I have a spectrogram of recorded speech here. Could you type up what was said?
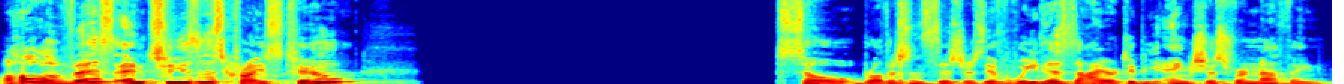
All of this and Jesus Christ too? So, brothers and sisters, if we desire to be anxious for nothing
